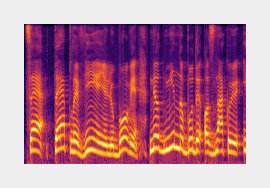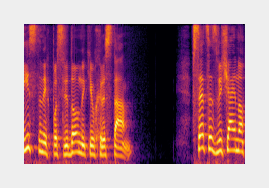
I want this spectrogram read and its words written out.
це тепле віяння любові неодмінно буде ознакою істинних послідовників Христа. Все це, звичайно,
